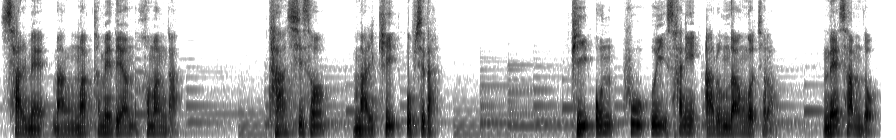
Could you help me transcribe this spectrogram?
삶의 막막함에 대한 허망감, 다 씻어 맑히 웁시다. 비 온 후의 산이 아름다운 것처럼 내 삶도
